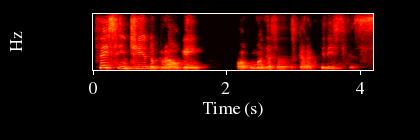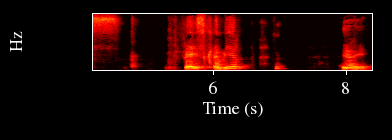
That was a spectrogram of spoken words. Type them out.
Fez sentido para alguém alguma dessas características? Fez, Camila? E aí?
